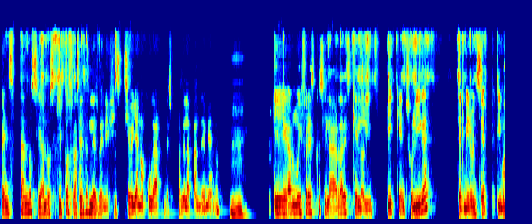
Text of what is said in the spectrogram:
pensando si a los equipos franceses les benefició ya no jugar después de la pandemia, ¿no? Porque llegaron muy frescos y la verdad es que el Olympique en su liga terminó en séptimo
